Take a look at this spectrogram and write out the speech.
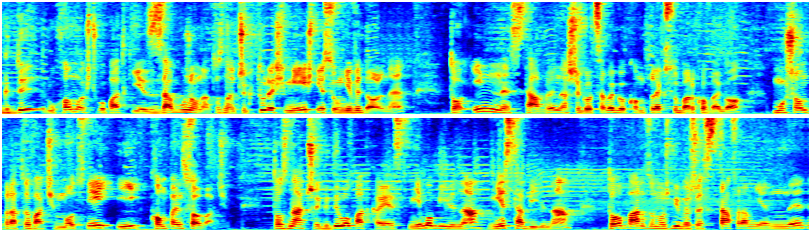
Gdy ruchomość łopatki jest zaburzona, to znaczy któreś mięśnie są niewydolne, to inne stawy naszego całego kompleksu barkowego muszą pracować mocniej i kompensować. To znaczy, gdy łopatka jest niemobilna, niestabilna, to bardzo możliwe, że staw ramienny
